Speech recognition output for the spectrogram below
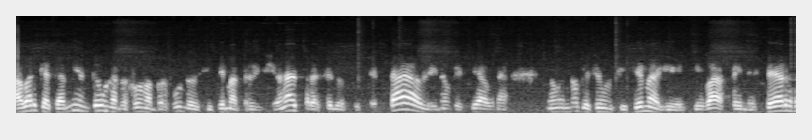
abarca también toda una reforma profunda del sistema previsional para hacerlo sustentable y no que sea una no, no que sea un sistema que, que va a fenecer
